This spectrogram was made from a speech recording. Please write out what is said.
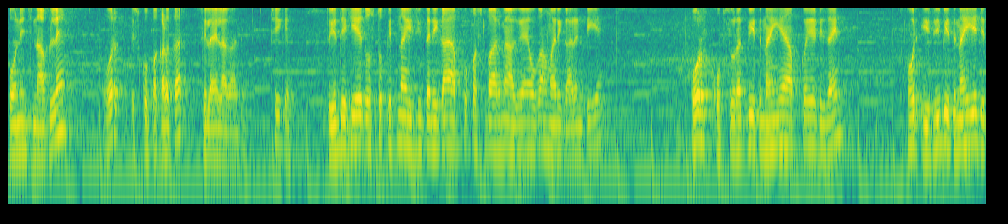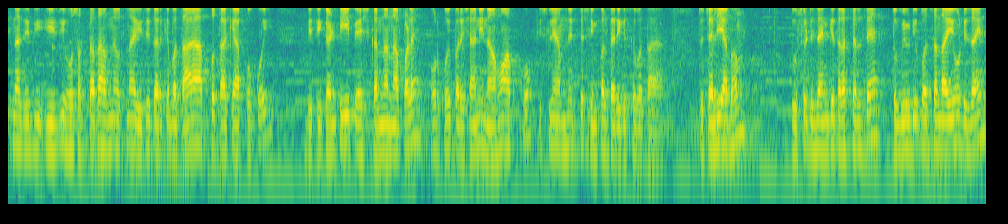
पौन इंच नाप लें और इसको पकड़कर सिलाई लगा दें। ठीक है? तो ये देखिए दोस्तों, कितना इजी तरीका है। आपको फ़र्स्ट बार में आ गया होगा, हमारी गारंटी है। और ख़ूबसूरत भी इतना ही है आपका ये डिज़ाइन और इजी भी इतना ही है, जितना ईजी हो सकता था, हमने उतना इजी करके बताया आपको, ताकि आपको कोई डिफ़िकल्टी पेश करना ना पड़े और कोई परेशानी ना हो आपको, इसलिए हमने इतने सिंपल तरीके से बताया। तो चलिए अब हम दूसरे डिज़ाइन की तरफ़ चलते हैं। तो वीडियो पसंद आई हो डिज़ाइन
